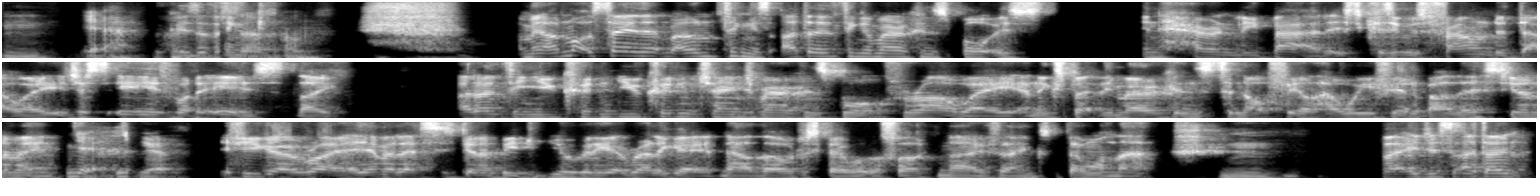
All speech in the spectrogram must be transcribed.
Mm. Yeah, Because I think- 100%. I mean, I'm not saying that. The thing is, I don't think American sport is inherently bad. It's because it was founded that way. It just it is what it is. Like, I don't think you couldn't you couldn't change American sport for our way and expect the Americans to not feel how we feel about this. You know what I mean? yeah, yeah. If you go right, MLS is going to be you're going to get relegated now. They'll just go, what the fuck? No, thanks. Don't want that. Mm. But it just I don't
